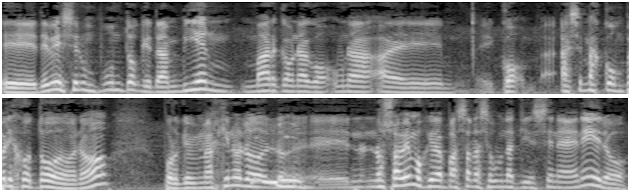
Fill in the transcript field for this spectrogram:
eh, debe ser un punto que también marca una, una eh, hace más complejo todo, ¿no? Porque me imagino lo- lo- eh, no sabemos qué va a pasar la segunda quincena de enero.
